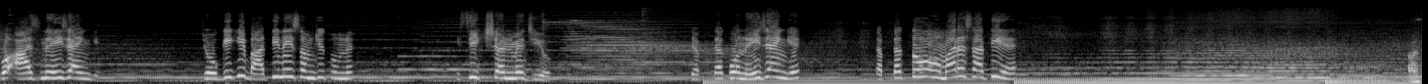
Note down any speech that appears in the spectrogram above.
वो आज नहीं जाएँगे। जोगी की बात ही नहीं समझी तुमने। इसी क्षण में जियो। जब तक वो नहीं जाएँगे, तब तक तो वो हमारे साथ ही है। आज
